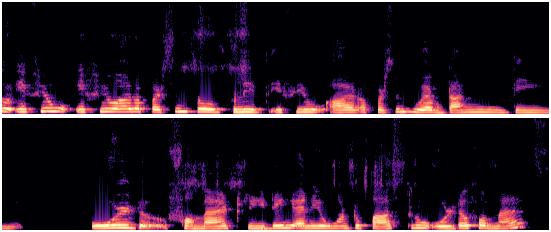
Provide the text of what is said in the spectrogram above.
So if you if you are a person, so Puneet, if you are a person who have done the old format reading and you want to pass through older formats,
